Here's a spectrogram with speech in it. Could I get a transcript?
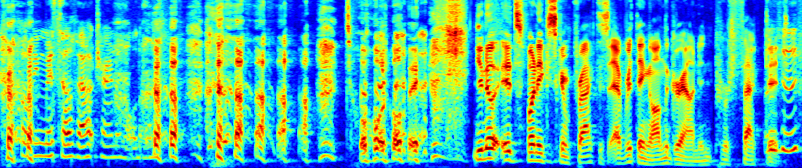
Poking myself out trying to hold on. totally. you know, it's funny because you can practice everything on the ground and perfect it. Mm-hmm.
